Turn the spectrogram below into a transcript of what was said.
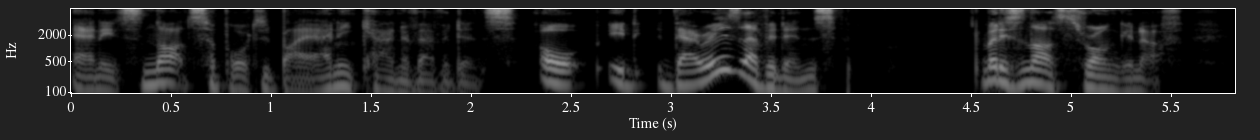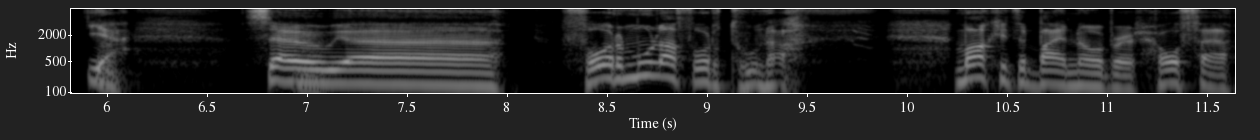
and it's not supported by any kind of evidence. Oh, it, there is evidence, but it's not strong enough. Yeah. Mm. So, mm. uh, Formula Fortuna, marketed by Norbert Hofer,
